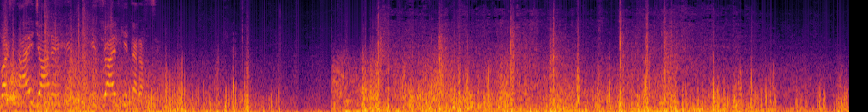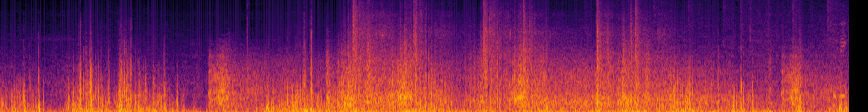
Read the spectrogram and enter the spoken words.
बरसाए जा रहे हैं इसराइल की तरफ़ से तो देखिए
